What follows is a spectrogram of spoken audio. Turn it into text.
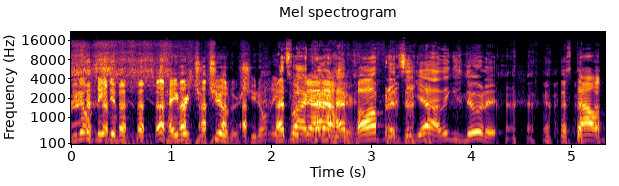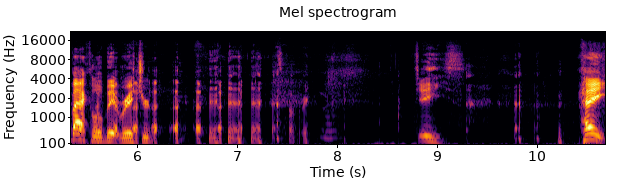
you don't need to. hey, Richard Childress, you don't need That's to put why I that kind of out have there. confidence. That, yeah, I think he's doing it. Let's dial it back a little bit, Richard. Jeez. Hey,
